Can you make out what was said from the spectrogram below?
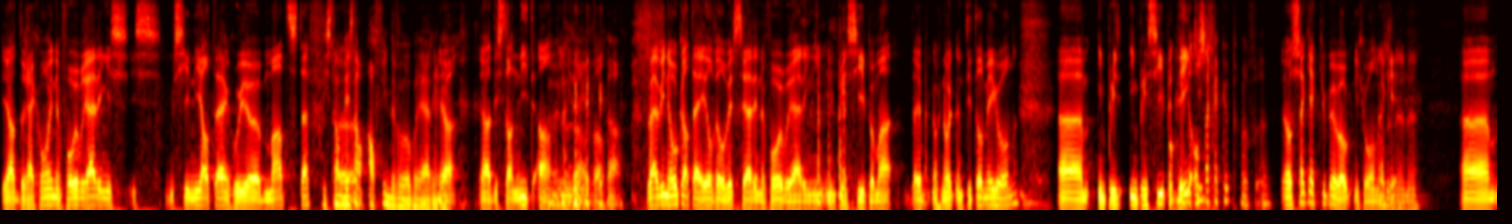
Ja. Dragon in een voorbereiding is, is misschien niet altijd een goede maatstaf. Die staan Eh, meestal af in de voorbereiding. Ja, ja, die staan niet aan in ieder geval. Ja. Wij winnen ook altijd heel veel wedstrijden in de voorbereiding, in, in principe. Maar daar heb ik nog nooit een titel mee gewonnen. Ehm, in, pri- in principe Ook denk de ik... Osaka Cup? Of, eh? Osaka Cup hebben we ook niet gewonnen. Oké. Nee, nee. Ehm,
